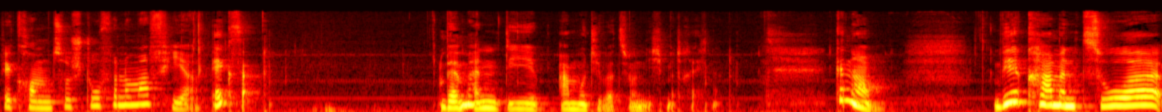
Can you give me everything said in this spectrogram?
Wir kommen zur Stufe Nummer vier. Exakt. Wenn man die Motivation nicht mitrechnet. Genau. Wir kommen zur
